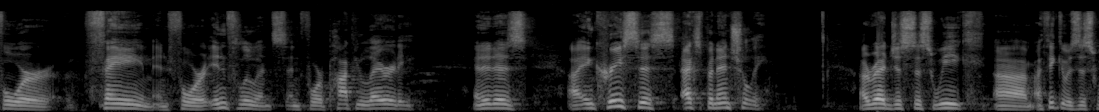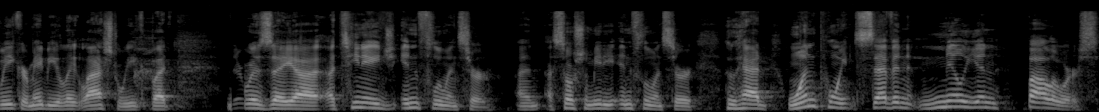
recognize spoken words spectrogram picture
for fame and for influence and for popularity. And it has uh, increased this exponentially. I read just this week, um, I think it was this week or maybe late last week, but there was a, uh, a teenage influencer, a, a social media influencer, who had 1.7 million followers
